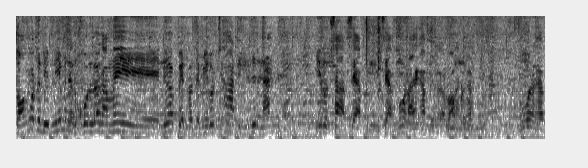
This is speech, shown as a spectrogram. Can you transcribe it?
สองวัตถุดิบนี้มันจะคนแล้วทำให้เนื้อเป็ดเราจะมีรสชาติดีขึ้นนะ มีรสชาติแซ่บแซ่บนัวหลายครับเดี๋ยวลองดูครับนัวนะครับ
